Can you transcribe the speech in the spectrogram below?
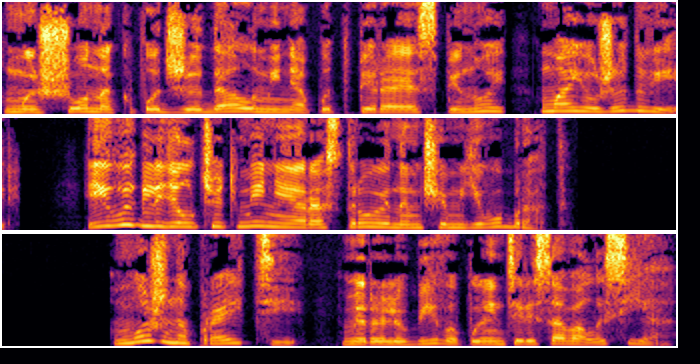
Мышонок поджидал меня, подпирая спиной мою же дверь, и выглядел чуть менее расстроенным, чем его брат. «Можно пройти?» Миролюбиво поинтересовалась я.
